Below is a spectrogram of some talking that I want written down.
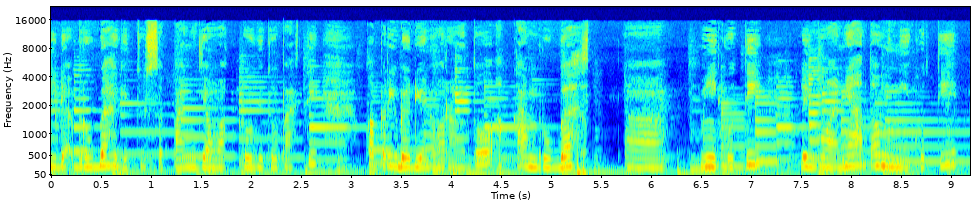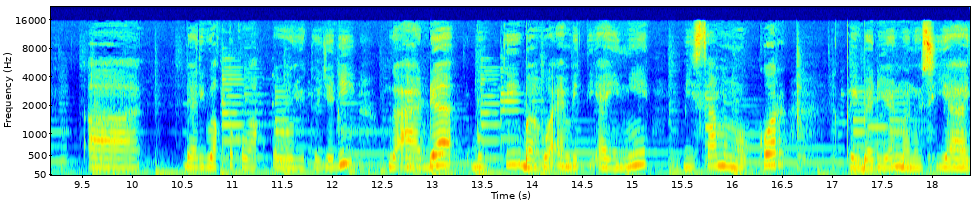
tidak berubah gitu sepanjang waktu gitu. Pasti kepribadian orang itu akan berubah uh, mengikuti lingkungannya atau mengikuti uh, dari waktu ke waktu gitu. Jadi nggak ada bukti bahwa MBTI ini bisa mengukur kepribadian manusia.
